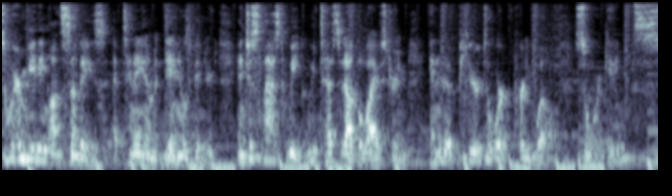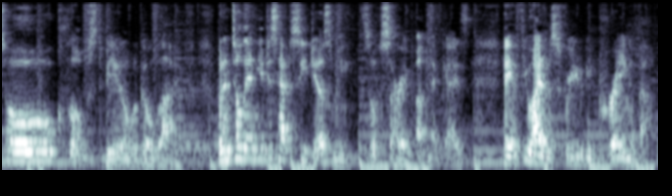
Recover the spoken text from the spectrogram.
So we're meeting on Sundays at 10 a.m. at Daniel's Vineyard. And just last week, we tested out the live stream and it appeared to work pretty well. So we're getting so close to being able to go live. But until then, you just have to see just me. So sorry about that, guys. Hey, a few items for you to be praying about.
